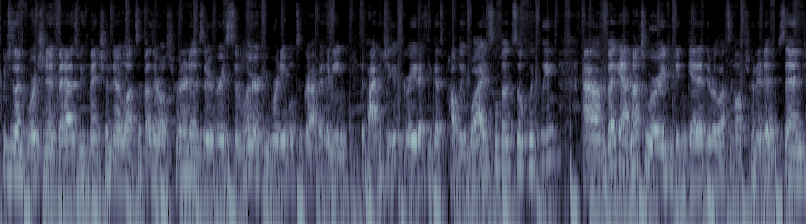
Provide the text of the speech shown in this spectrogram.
which is unfortunate. But as we've mentioned, there are lots of other alternatives that are very similar. If you weren't able to grab it, I mean, the packaging is great. I think that's probably why it sold out so quickly. Um, but yeah, not to worry if you didn't get it. There were lots of alternatives and.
